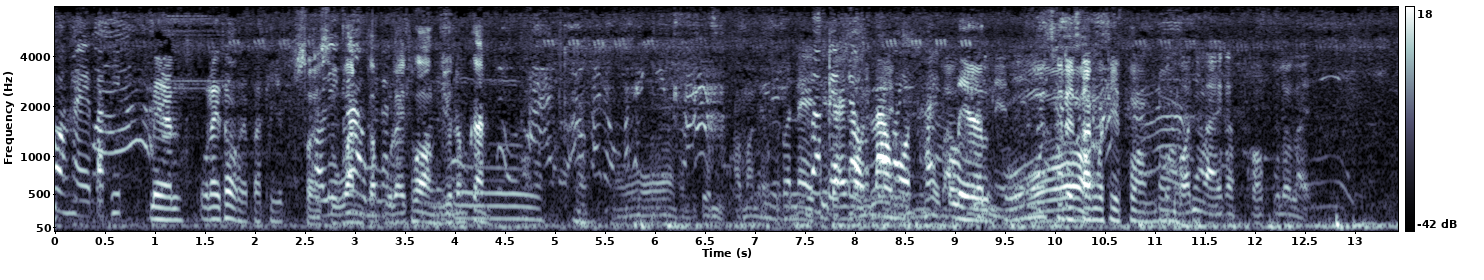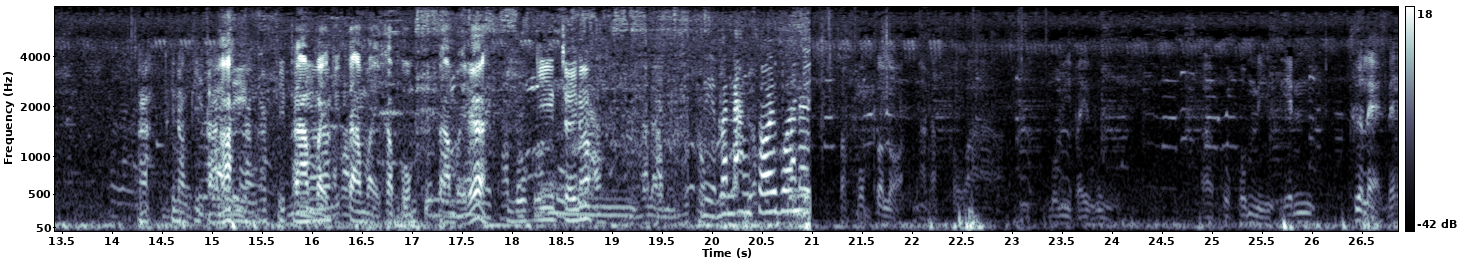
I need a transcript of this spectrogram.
ทองให้ปาทิพย์แมนอุไรทองไอ้ปลาทีบสอยสุวรรณกับอุไรทองอยู่น้ำกันโอ้โอ้ท่านผู้ชมเข้ามาแล้วนี่วันไหนสิได้หอดเหล้าหอดไทยก็แมนโอ้สิได้ตั้งประเทศพร้อมเนาะขออย่างไรครับขอพูดอะไรนะพี่น้องที่ตามอะพี่น้องครับที่ตาตามมไปติดตามไปครับผมติดตามไปเด้อลูกยีใจเนาะอะไรนี่นี่มานั่งซอยเพิ่นน่ะประคมตลอดนะครับ เพราะว่าบ่มีไปหูเอ่อพวกผมนี่เห็นเพื่อแหลกเด้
